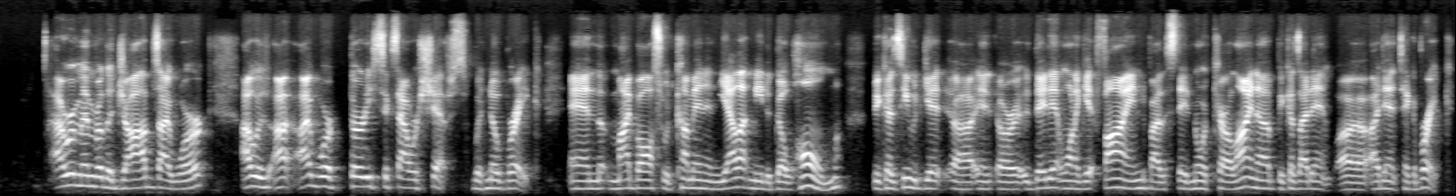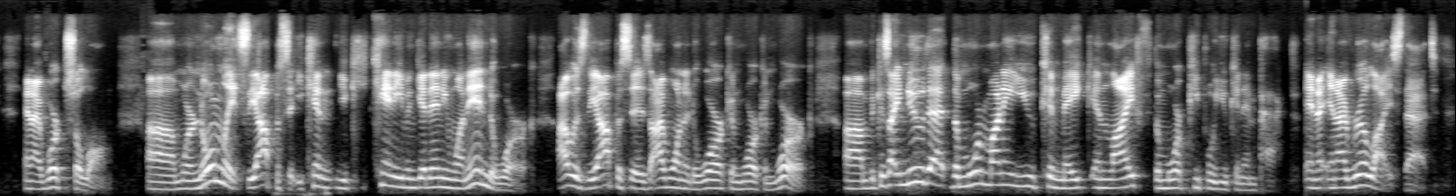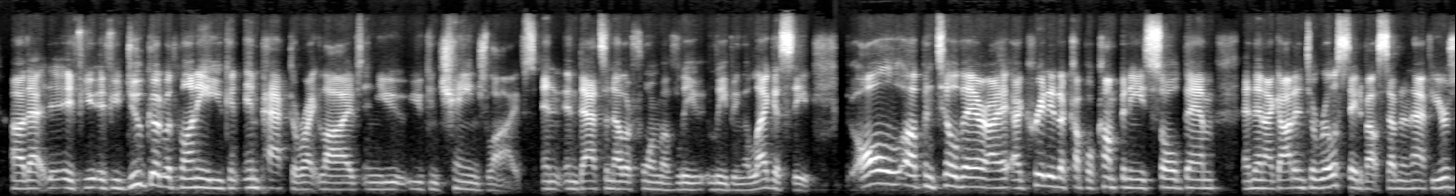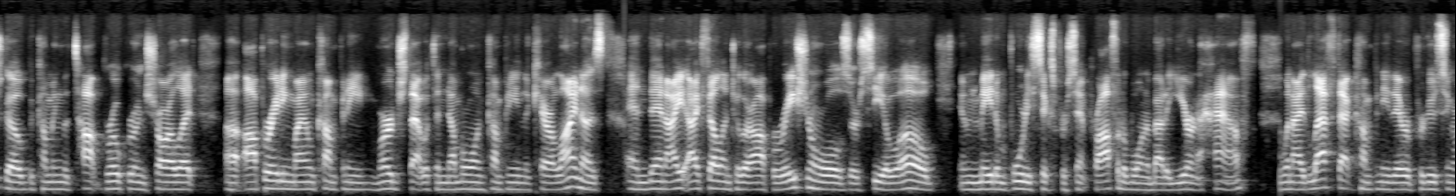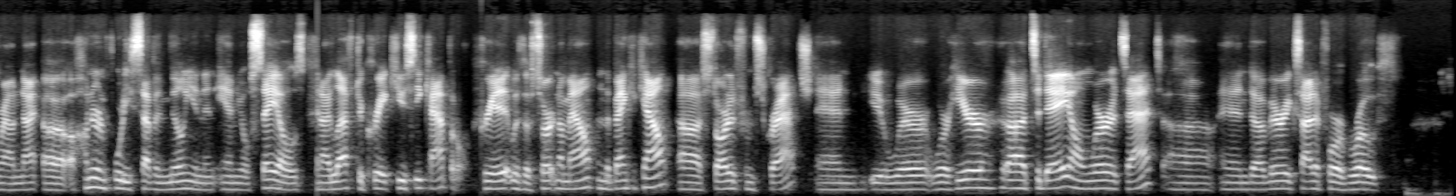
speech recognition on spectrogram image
I remember the jobs I worked. I was I, I, worked 36 hour shifts with no break, and my boss would come in and yell at me to go home because he would get uh, in, or they didn't want to get fined by the state of North Carolina because I didn't uh, I didn't take a break and I worked so long. Um, where normally it's the opposite. You can you can't even get anyone in to work. I was the opposite. Is I wanted to work and work and work um, because I knew that the more money you can make in life, the more people you can impact. And and I realized that uh, that if you if you do good with money, you can impact the right lives and you you can change lives, and and that's another form of leaving a legacy. All up until there, I, I, created a couple companies, sold them, and then I got into real estate about seven and a half years ago, becoming the top broker in Charlotte, uh, operating my own company, merged that with the number one company in the Carolinas, and then I, I fell into their operational roles or COO and made them 46% profitable in about a year and a half. When I left that company, they were producing around uh, 147 million in annual sales, and I left to create QC Capital. Created it with a certain amount in the bank account. Uh, started from scratch, and you know, we're we're here uh, today on where it's at, uh, and uh, very excited for a growth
